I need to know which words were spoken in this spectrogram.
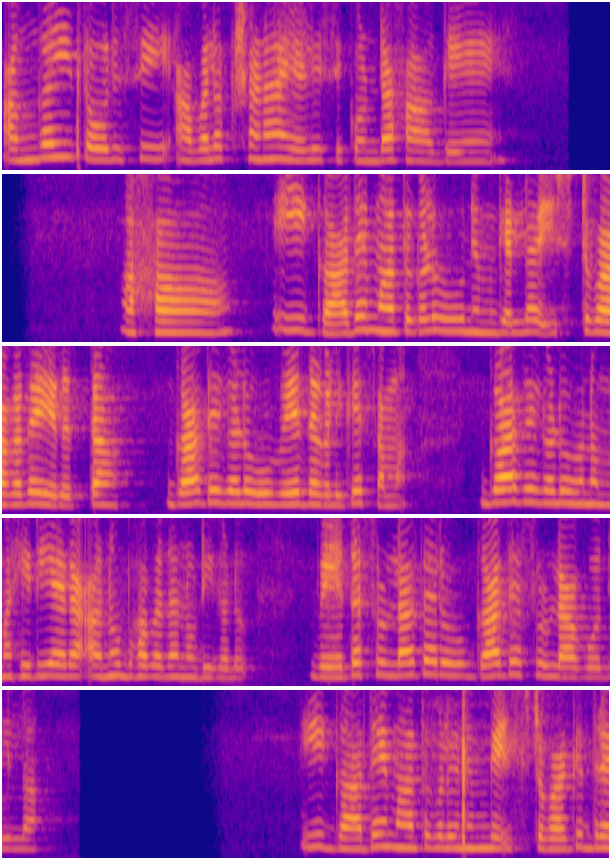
ಅಂಗೈ ತೋರಿಸಿ ಅವಲಕ್ಷಣ ಎಳಿಸಿಕೊಂಡ ಹಾಗೆ. ಆಹಾ, ಈ ಗಾದೆ ಮಾತುಗಳು ನಿಮಗೆಲ್ಲ ಇಷ್ಟವಾಗದೇ ಇರುತ್ತಾ? ಗಾದೆಗಳು ವೇದಗಳಿಗೆ ಸಮ. ಗಾದೆಗಳು ನಮ್ಮ ಹಿರಿಯರ ಅನುಭವದ ನುಡಿಗಳು. ವೇದ ಸುಳ್ಳಾದರೂ ಗಾದೆ ಸುಳ್ಳಾಗೋದಿಲ್ಲ. ಈ ಗಾದೆ ಮಾತುಗಳು ನಿಮಗೆ ಇಷ್ಟವಾಗಿದ್ದರೆ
